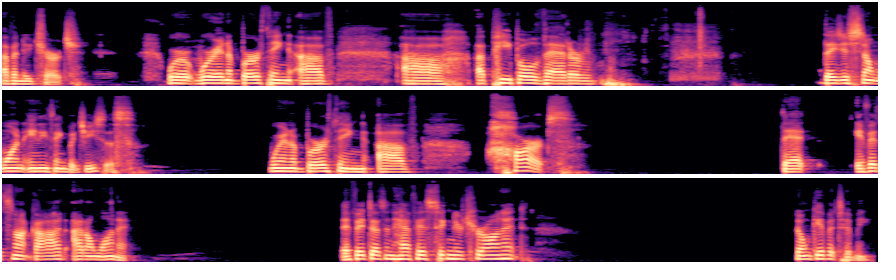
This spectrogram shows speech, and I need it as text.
of a new church. We're, we're in a birthing of uh, a people that are, they just don't want anything but Jesus. We're in a birthing of hearts that if it's not God, I don't want it. If it doesn't have his signature on it, don't give it to me.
